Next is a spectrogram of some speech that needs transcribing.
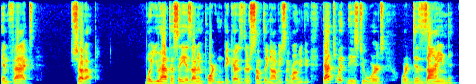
In fact, shut up. What you have to say is unimportant because there's something obviously wrong with you. That's what these two words were designed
